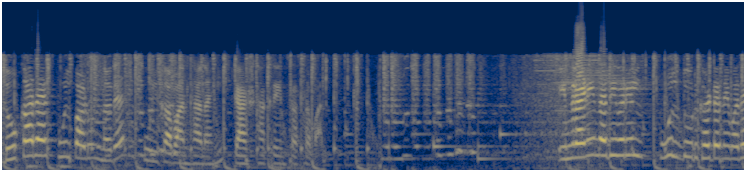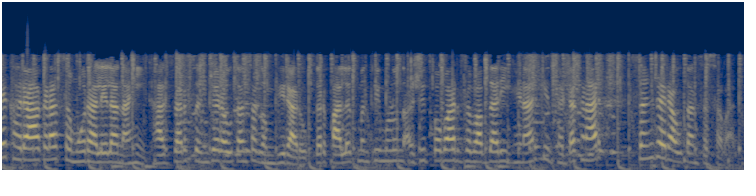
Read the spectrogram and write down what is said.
धोकादायक पूल पाडून नव्याने पूल का बांधला नाही? राज ठाकरेंचा सवाल. इंद्रायणी नदीवरील पूल दुर्घटनेमध्ये खरा आकडा समोर आलेला नाही. खासदार संजय राऊतांचा गंभीर आरोप. तर पालकमंत्री म्हणून अजित पवार जबाबदारी घेणार की झटकणार? संजय राऊतांचा सवाल.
